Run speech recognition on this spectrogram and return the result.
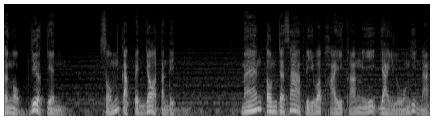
สงบเยือกเย็น สมกับเป็นยอดบัณฑิต แม้นตนจะทราบดีว่าภัยครั้งนี้ใหญ่หลวงยิ่งนัก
